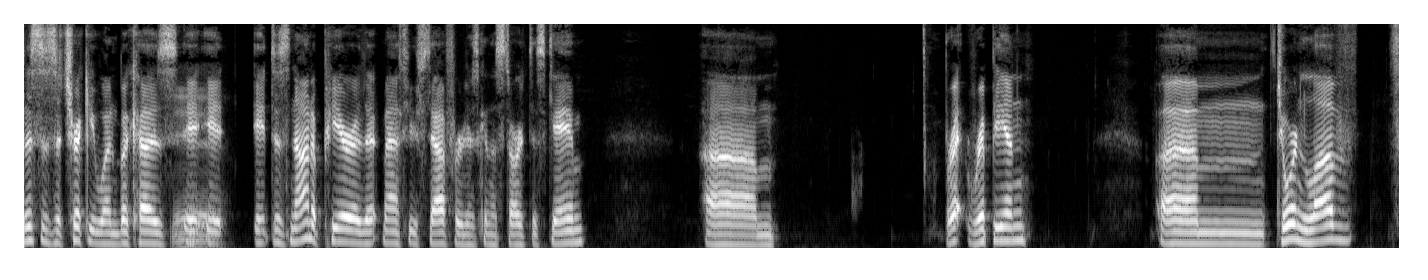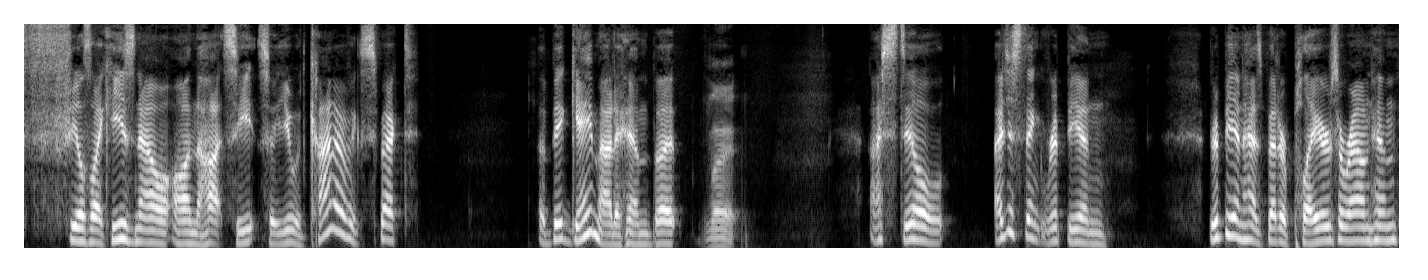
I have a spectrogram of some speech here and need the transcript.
This is a tricky one because it, it it does not appear that Matthew Stafford is going to start this game. Um, Brett Rypien, um, Jordan Love feels like he's now on the hot seat, so you would kind of expect a big game out of him, but right. I still, I just think Rypien, Rypien has better players around him.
